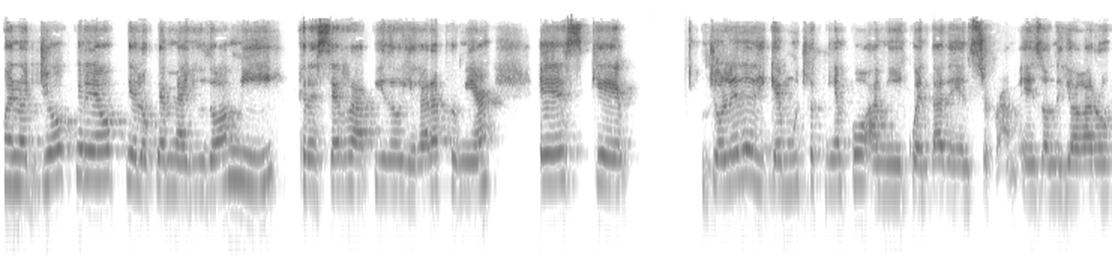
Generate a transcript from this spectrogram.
Bueno, yo creo que lo que me ayudó a mí crecer rápido, llegar a Premier, es que yo le dediqué mucho tiempo a mi cuenta de Instagram. Es donde yo agarro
